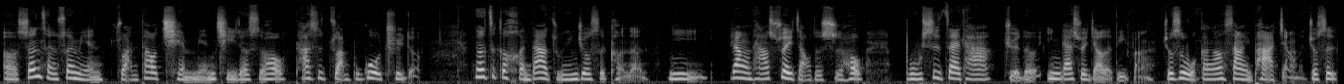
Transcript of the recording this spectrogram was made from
呃深层睡眠转到浅眠期的时候，他是转不过去的。那这个很大的主因就是可能你让他睡着的时候，不是在他觉得应该睡觉的地方，就是我刚刚上一趴讲的，就是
